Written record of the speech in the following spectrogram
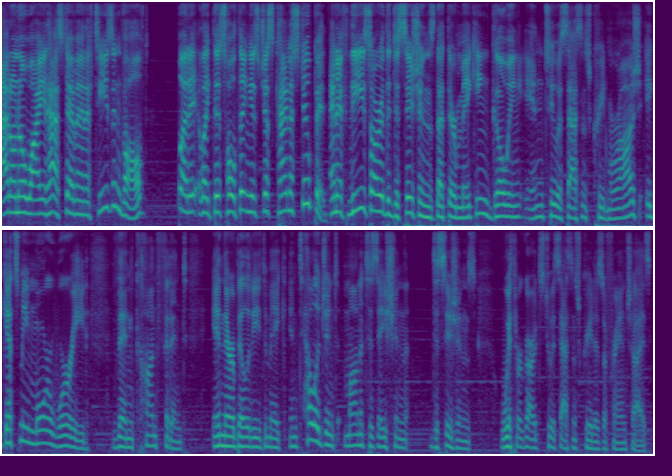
I don't know why it has to have NFTs involved but it, like this whole thing is just kind of stupid. And if these are the decisions that they're making going into Assassin's Creed Mirage, it gets me more worried than confident in their ability to make intelligent monetization decisions with regards to Assassin's Creed as a franchise.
